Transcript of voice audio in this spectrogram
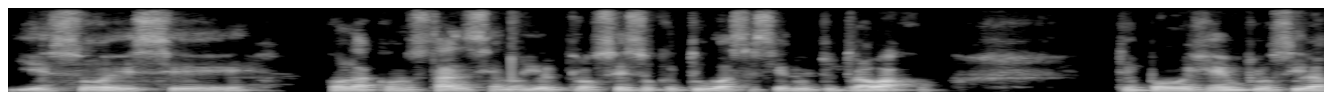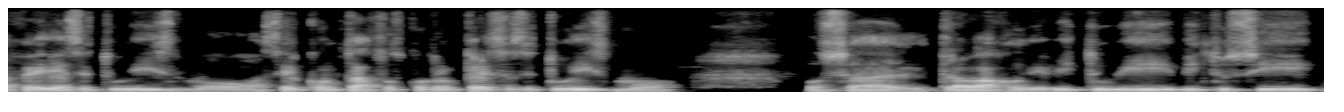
y eso es eh, con la constancia, ¿no? Y el proceso que tú vas haciendo en tu trabajo. Te pongo ejemplos, ir a ferias de turismo, hacer contactos con empresas de turismo, o sea, el trabajo de B2B, B2C,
